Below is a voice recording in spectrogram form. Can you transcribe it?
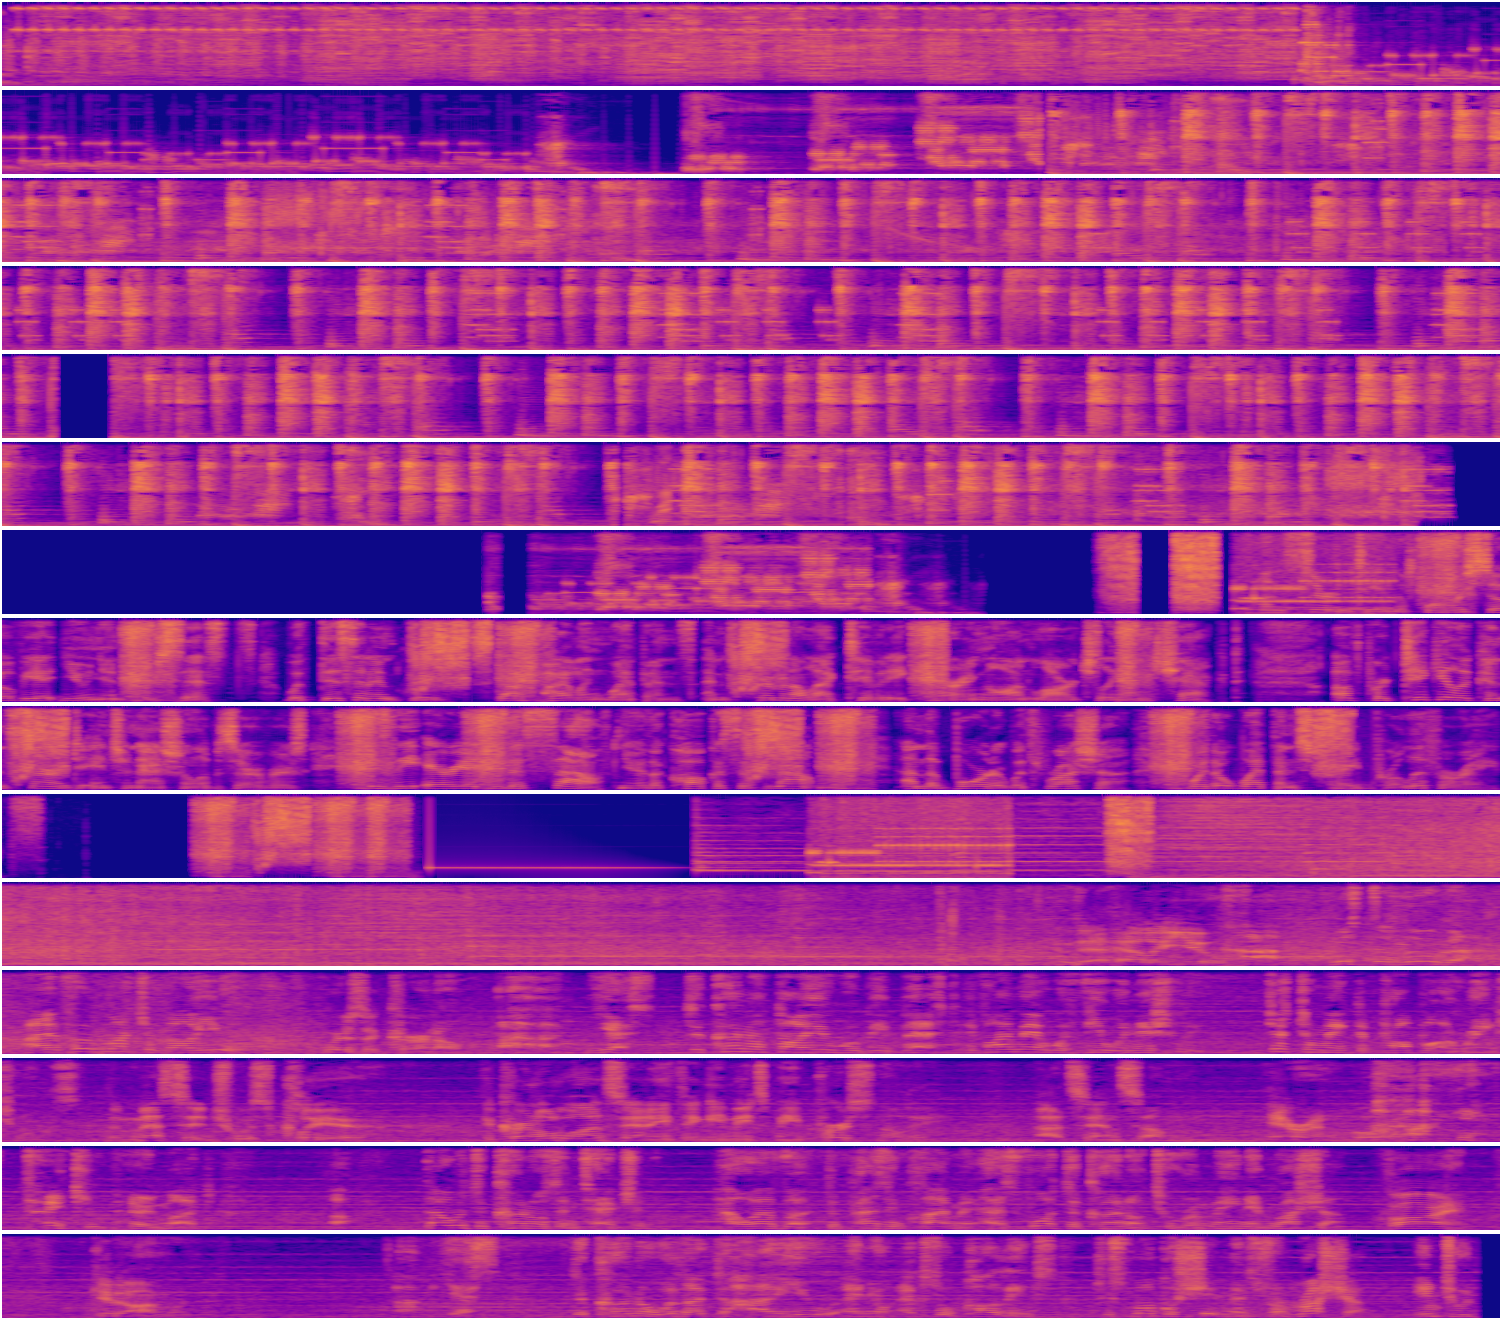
mode. Uncertainty in the former Soviet Union persists, with dissident groups stockpiling weapons and criminal activity carrying on largely unchecked. Of particular concern to international observers is the area to the south near the Caucasus Mountains and the border with Russia, where the weapons trade proliferates. Who the hell are you? Ah, Mr. Luger, I've heard much about you. Where's the colonel? Ah, yes, the colonel thought it would be best if I met with you initially, just to make the proper arrangements. The message was clear. The colonel wants anything, he meets me personally. Not send some errand boy. Thank you very much. Ah, that was the colonel's intention. However, the present climate has forced the colonel to remain in Russia. Fine. Get on with it. Ah, yes, the colonel would like to hire you and your exo colleagues to smuggle shipments from Russia into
